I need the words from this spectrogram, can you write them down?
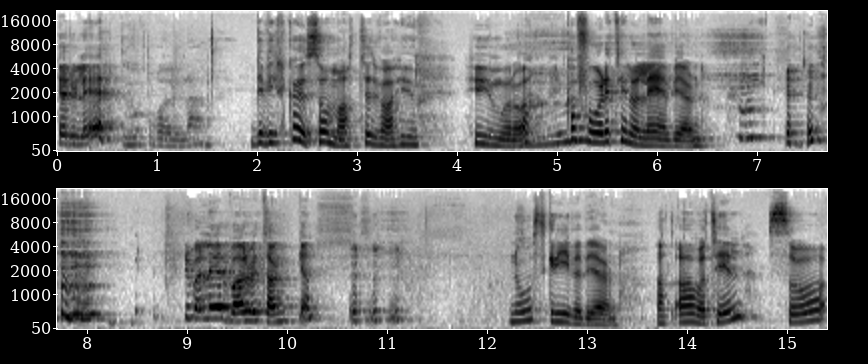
ja, du ler? Da brøler han. Det virker jo som at du har hu humor òg. Hva får deg til å le, Bjørn? du bare ler bare ved tanken. Nå skriver Bjørn at av og til så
